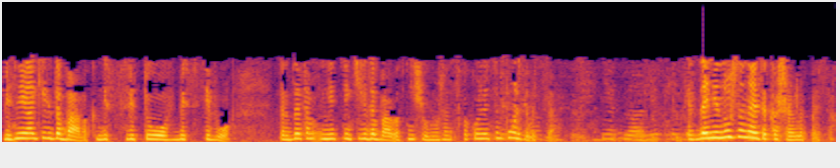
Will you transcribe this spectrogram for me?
без никаких добавок, без цветов, без всего тогда там нет никаких добавок, ничего, можно спокойно этим пользоваться. Нет, ну, а если... Да не нужно на это кошер Песах.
